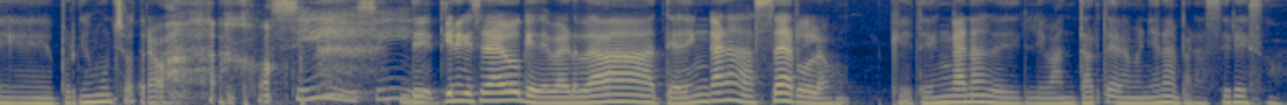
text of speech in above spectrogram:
eh, porque es mucho trabajo. Sí, sí. De- tiene que ser algo que de verdad te den ganas de hacerlo, que te den ganas de levantarte a la mañana para hacer eso.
